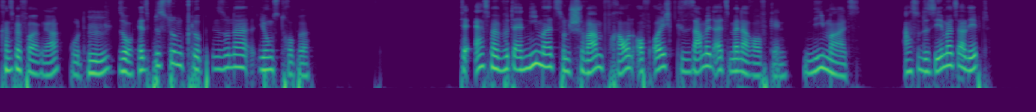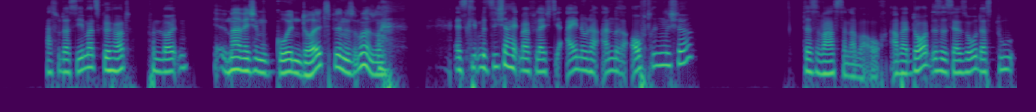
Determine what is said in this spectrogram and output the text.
Kannst mir folgen, ja? Gut. Mhm. So, jetzt bist du im Club, in so einer Jungstruppe. Der, erstmal wird da niemals so ein Schwarm Frauen auf euch gesammelt als Männer raufgehen. Niemals. Hast du das jemals erlebt? Hast du das jemals gehört von Leuten? Ja, immer, wenn ich im Golden Dolls bin, ist immer so. Es gibt mit Sicherheit mal vielleicht die eine oder andere aufdringliche. Das war's dann aber auch. Aber dort ist es ja so, dass du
